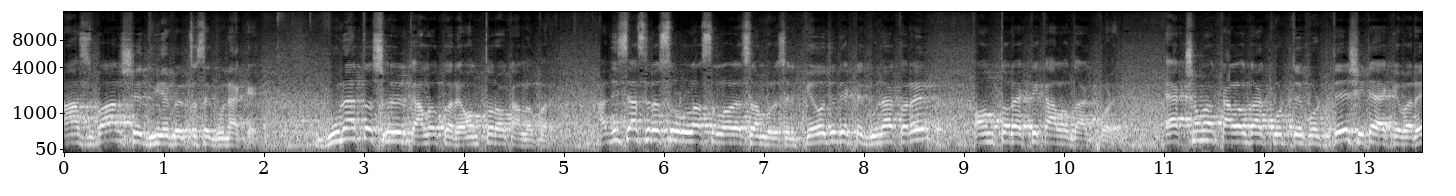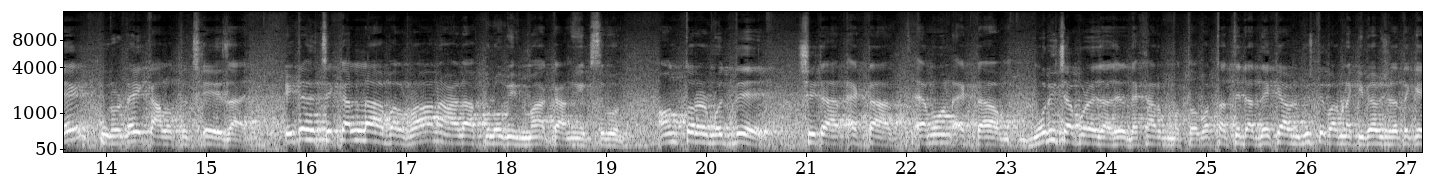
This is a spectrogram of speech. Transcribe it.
পাঁচবার সে ধুয়ে ফেলতেছে গুনাকে। গুণা তো শরীর কালো করে, অন্তরও কালো করে। হাদিস রসুল্লাহ সাল্লাম বলেছেন, কেউ যদি একটা গুণা করে, অন্তর একটি কালো দাগ পড়ে। এক সময় কালো দাগ পড়তে পড়তে সেটা একেবারে পুরোটাই কালোতে ছেয়ে যায়। এটা হচ্ছে কাল্লা বাল রান আলা কুলবি মা কানু ইকসিবুন অন্তরের মধ্যে সেটার একটা এমন একটা মরিচা পড়ে যায় যে দেখার মতো। অর্থাৎ সেটা দেখে আপনি বুঝতে পারবেন না কীভাবে সেটা থেকে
